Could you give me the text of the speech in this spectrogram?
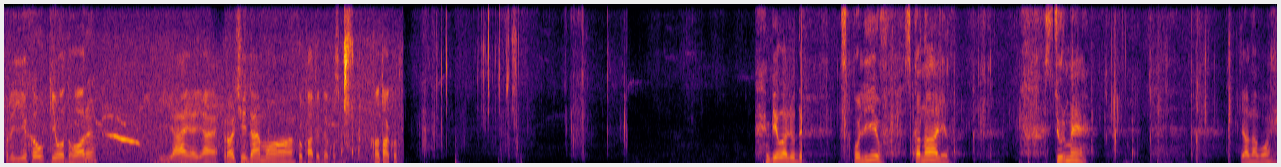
приїхав, ті от гори. Яй-яй-яй. Коротше, йдемо шукати де поспати. Отак от. Біла людина з полів, з каналів, з тюрми. Я на волі.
